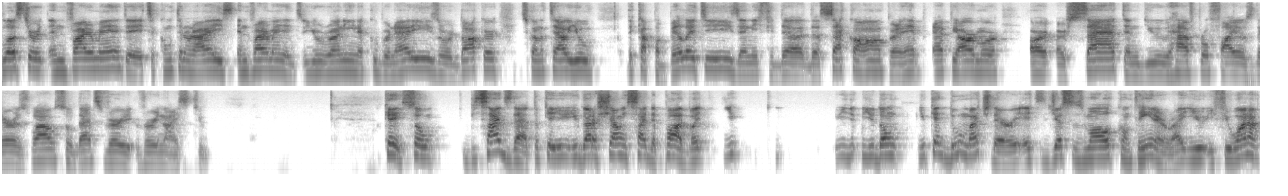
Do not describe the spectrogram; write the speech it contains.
clustered environment, it's a containerized environment, it's, you're running a Kubernetes or Docker. It's gonna tell you the capabilities and if the the seccomp and API armor are, are set and you have profiles there as well. So that's very very nice too. Okay, so besides that, okay, you, you got a shell inside the pod, but you you, you don't you can't do much there it's just a small container right you if you want to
